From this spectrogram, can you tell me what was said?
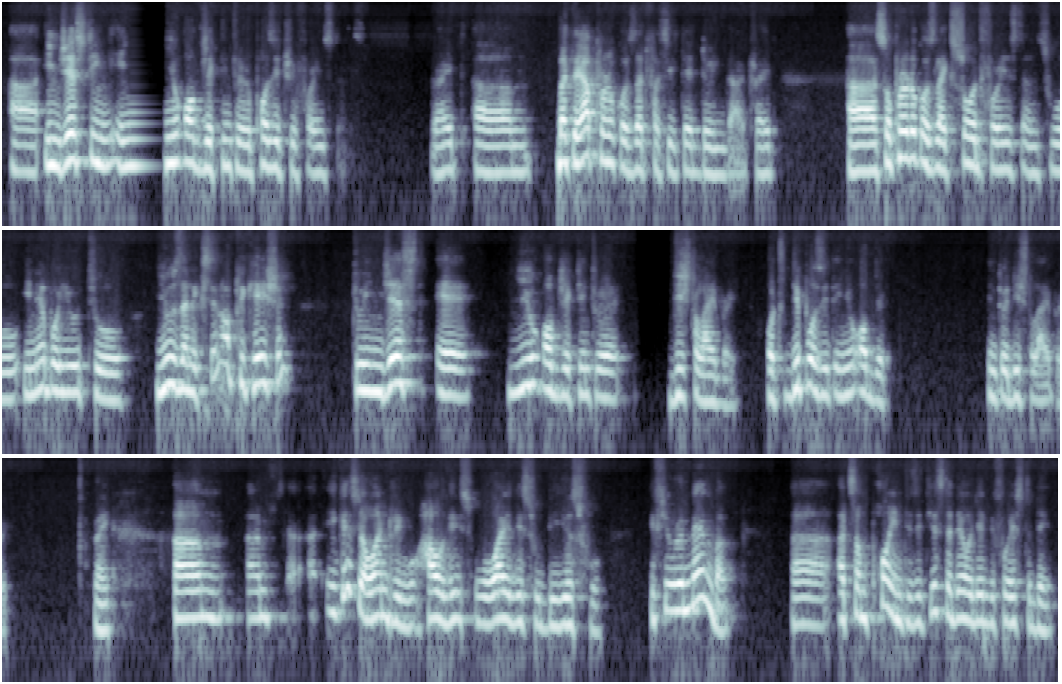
uh, ingesting a new object into a repository, for instance, right? Um, but there are protocols that facilitate doing that, right? Uh, so protocols like SWORD, for instance, will enable you to use an external application to ingest a new object into a digital library or to deposit a new object into a digital library, right? Um, um, in case you're wondering how this, why this would be useful, if you remember, uh, at some point, is it yesterday or day before yesterday,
